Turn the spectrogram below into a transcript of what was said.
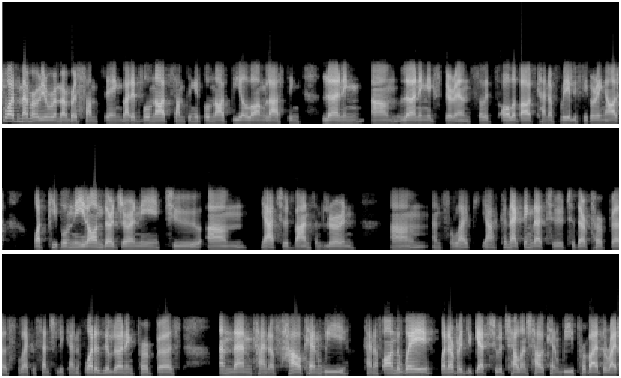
short memory remember something, but it will not something. It will not be a long lasting learning um, learning experience. So it's all about kind of really figuring out what people need on their journey to um, yeah to advance and learn. Um, and so like yeah connecting that to to their purpose like essentially kind of what is your learning purpose and then kind of how can we kind of on the way whenever you get to a challenge how can we provide the right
